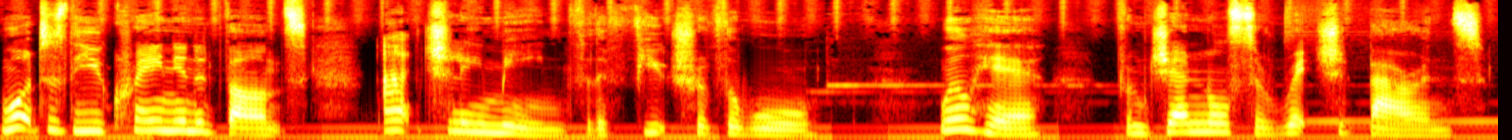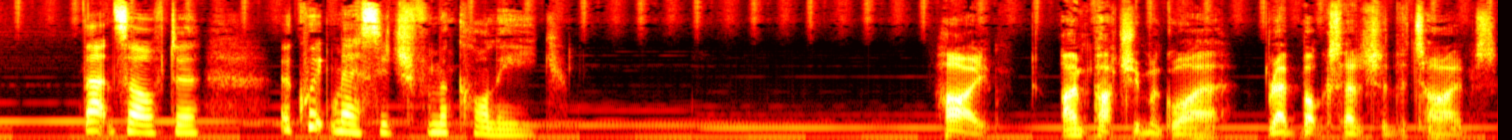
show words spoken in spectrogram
What does the Ukrainian advance actually mean for the future of the war? We'll hear from General Sir Richard Barrons. That's after a quick message from a colleague. Hi, I'm Patrick Maguire, Red Box editor of The Times.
